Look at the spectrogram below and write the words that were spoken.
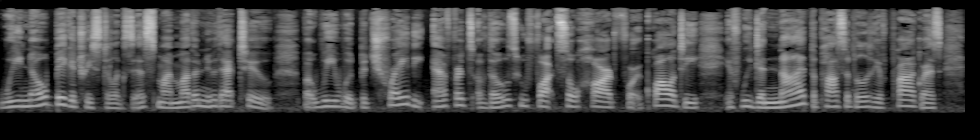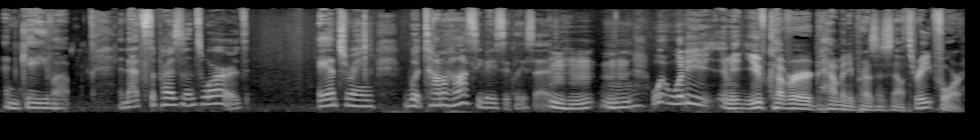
we know bigotry still exists. My mother knew that too. But we would betray the efforts of those who fought so hard for equality if we denied the possibility of progress and gave up. And that's the president's words answering what Ta-Nehisi basically said. Mm-hmm, mm-hmm. Mm-hmm. What, what, do you? I mean, you've covered how many presidents now? Three, four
